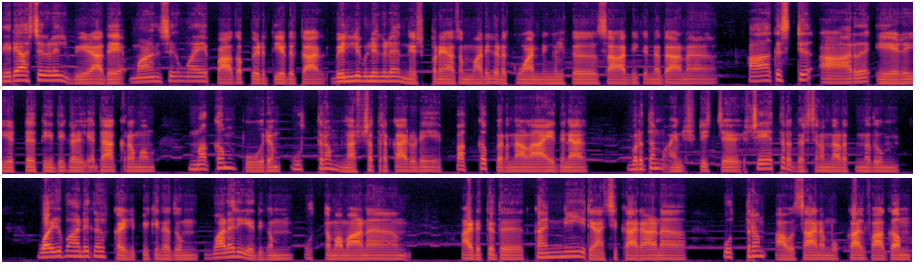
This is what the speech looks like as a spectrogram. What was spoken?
നിരാശകളിൽ വീഴാതെ മാനസികമായി പാകപ്പെടുത്തിയെടുത്താൽ വെല്ലുവിളികളെ നിഷ്പ്രയാസം മറികടക്കുവാൻ നിങ്ങൾക്ക് സാധിക്കുന്നതാണ്. ആഗസ്റ്റ് ആറ് ഏഴ് എട്ട് തീയതികൾ യഥാക്രമം മകം പൂരം ഉത്രം നക്ഷത്രക്കാരുടെ പക്ക പിറന്നാളായതിനാൽ വ്രതം അനുഷ്ഠിച്ച് ക്ഷേത്ര ദർശനം നടത്തുന്നതും വഴിപാടുകൾ കഴിപ്പിക്കുന്നതും വളരെയധികം ഉത്തമമാണ്. അടുത്തത് കന്നി രാശിക്കാരാണ്. ഉത്രം അവസാന മുക്കാൽ ഭാഗം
